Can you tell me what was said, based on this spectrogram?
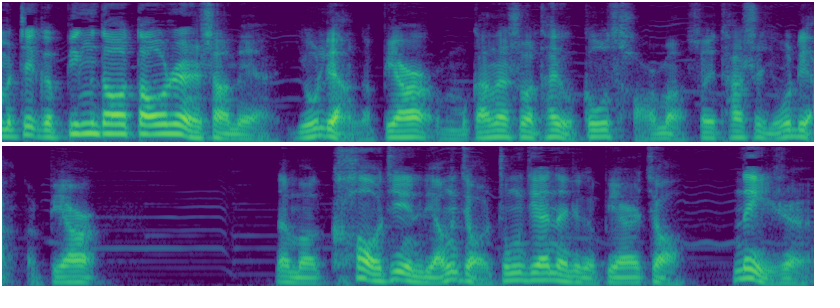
么这个冰刀刀刃上面有两个边儿，我们刚才说它有沟槽嘛，所以它是有两个边儿。那么靠近两脚中间的这个边儿叫内刃，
